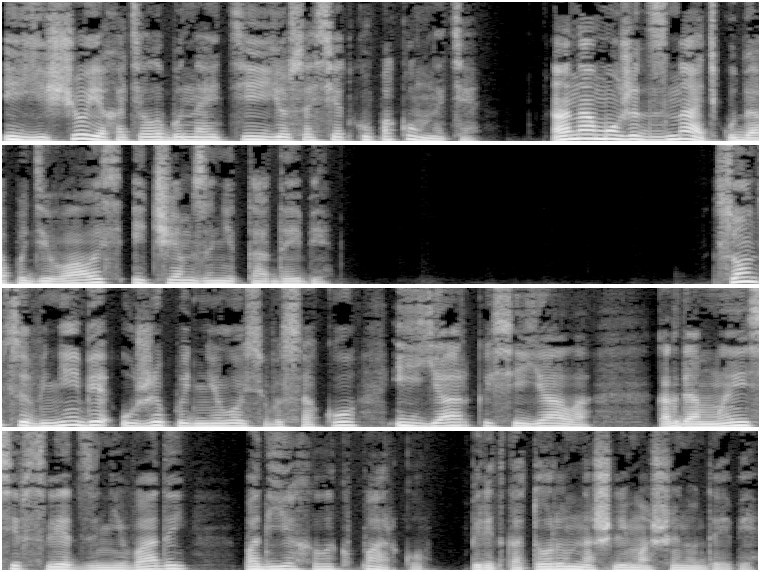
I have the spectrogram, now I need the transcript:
И еще я хотела бы найти ее соседку по комнате. Она может знать, куда подевалась и чем занята Дебби. Солнце в небе уже поднялось высоко и ярко сияло, когда Мэйси вслед за Невадой подъехала к парку, перед которым нашли машину Дебби.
